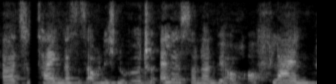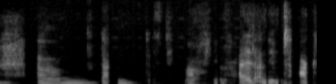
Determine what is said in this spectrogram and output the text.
äh, zu zeigen, dass es auch nicht nur virtuell ist, sondern wir auch offline ähm, dann das Thema Vielfalt an dem Tag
